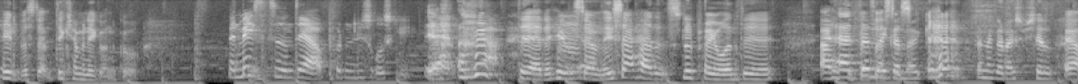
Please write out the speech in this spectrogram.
Helt bestemt. Det kan man ikke undgå. Men mest af tiden, det er på den lysrøde sky. Ja. ja. Det er det helt bestemt. Især her det, slutperioden, det, ej, Ja, det er den er, godt fantastisk. nok, den er godt nok speciel. Ja.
